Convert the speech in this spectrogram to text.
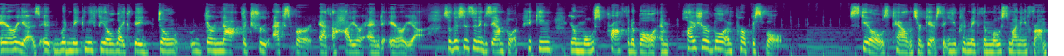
areas. It would make me feel like they don't they're not the true expert at the higher end area. So this is an example of picking your most profitable and pleasurable and purposeful skills talents or gifts that you could make the most money from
